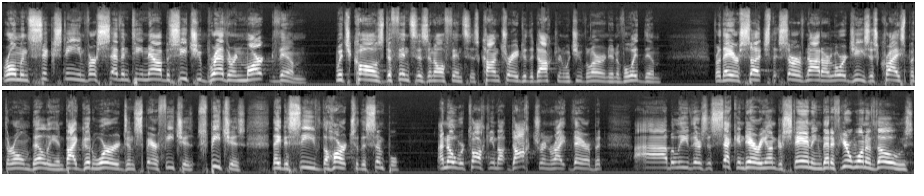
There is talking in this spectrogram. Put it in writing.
Romans 16, verse 17. Now I beseech you, brethren, mark them which cause defenses and offenses, contrary to the doctrine which you've learned, and avoid them. For they are such that serve not our Lord Jesus Christ, but their own belly, and by good words and spare speeches they deceive the hearts of the simple. I know we're talking about doctrine right there, but I believe there's a secondary understanding that if you're one of those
